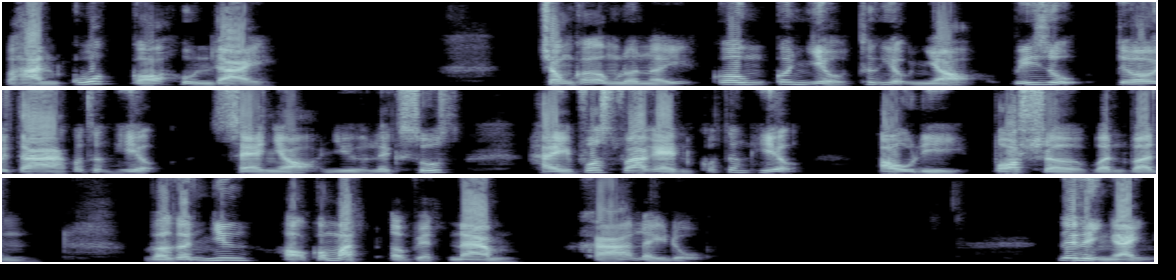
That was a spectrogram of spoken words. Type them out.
và Hàn Quốc có Hyundai. Trong các ông lớn ấy, có ông có nhiều thương hiệu nhỏ, ví dụ Toyota có thương hiệu xe nhỏ như Lexus hay Volkswagen có thương hiệu Audi, Porsche vân vân và gần như họ có mặt ở Việt Nam khá đầy đủ. Đây là hình ảnh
